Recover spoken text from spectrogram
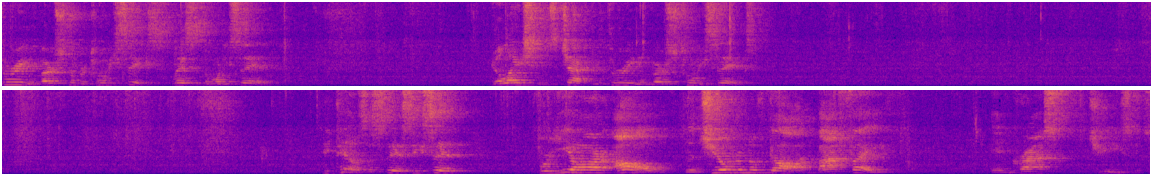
3, verse number 26, listen to what he said. Galatians chapter 3 and verse 26. He tells us this. He said, For ye are all the children of God by faith in Christ Jesus.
